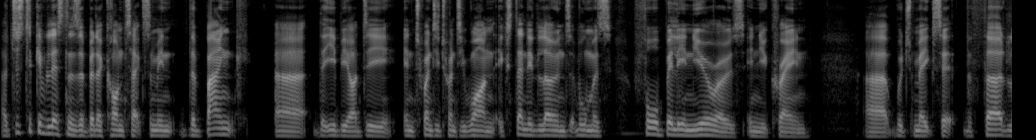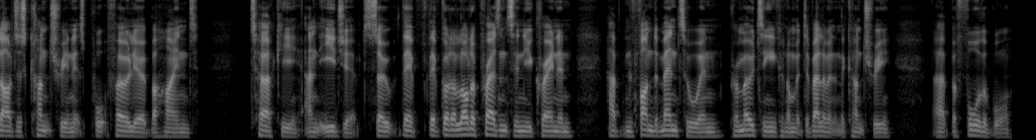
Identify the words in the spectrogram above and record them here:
Uh, just to give listeners a bit of context, I mean, the bank uh, the EBRD in 2021 extended loans of almost 4 billion euros in Ukraine, uh, which makes it the third largest country in its portfolio behind Turkey and Egypt. So they've, they've got a lot of presence in Ukraine and have been fundamental in promoting economic development in the country uh, before the war.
